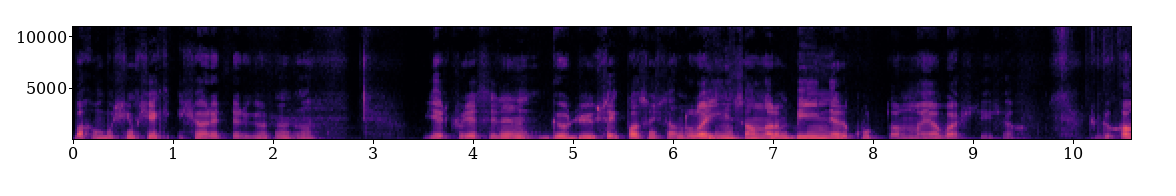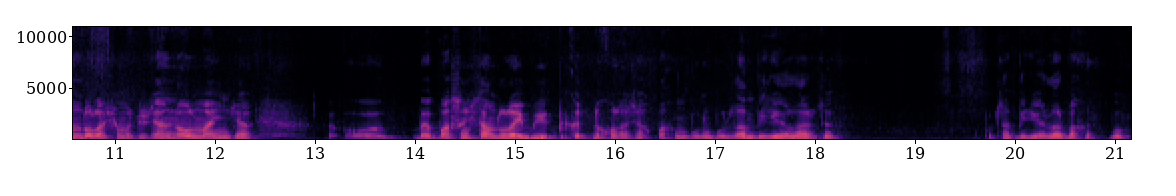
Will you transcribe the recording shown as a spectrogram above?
Bakın bu şimşek işaretleri gördünüz mü? Yer küresinin gördüğü yüksek basınçtan dolayı insanların beyinleri kurtlanmaya başlayacak. Çünkü kan dolaşımı düzenli olmayınca ve basınçtan dolayı büyük bir kıtlık olacak. Bakın bunu buradan biliyorlardı. Buradan biliyorlar bakın bu.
